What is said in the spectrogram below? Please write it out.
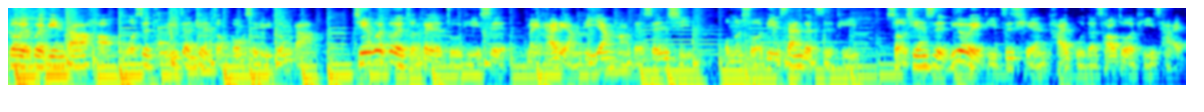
各位贵宾，大家好，我是统一证券总公司吕中达。今天为各位准备的主题是美台两地央行的升息。我们锁定三个子题，首先是六月底之前台股的操作题材。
